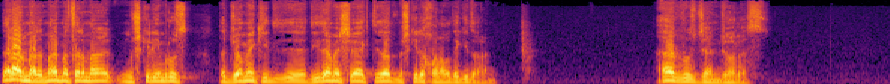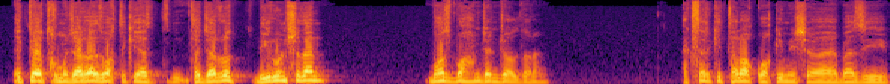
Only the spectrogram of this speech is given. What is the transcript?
در هر مرحله مثلا من مشکلی امروز در جامعه که دیده میشه یک تعداد مشکل خانوادگی دارن. هر روز جنجال است. اکتیاد خود مجرد وقتی که از تجرد بیرون شدن باز با هم جنجال دارن. اکثر که طلاق واقع میشه بعضی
